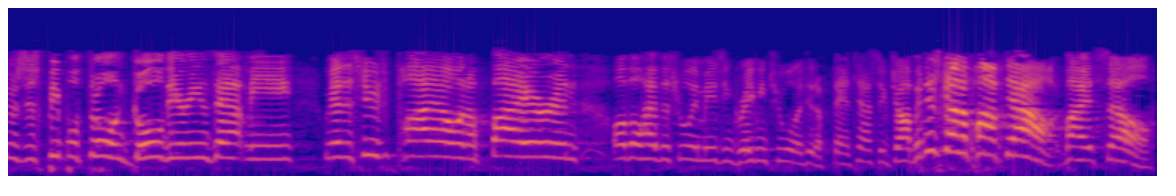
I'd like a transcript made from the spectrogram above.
There was just people throwing gold earrings at me. We had this huge pile and a fire, and although I have this really amazing graving tool, I did a fantastic job. It just kind of popped out by itself.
